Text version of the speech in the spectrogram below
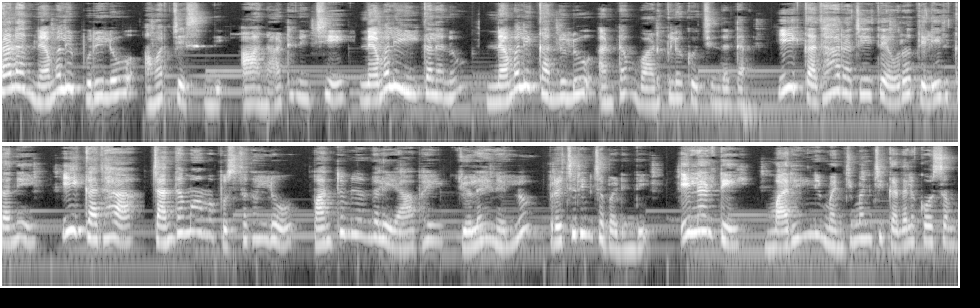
తన నెమలి పురిలో అమర్చేసింది. ఆనాటి నుంచి నెమలి ఈకలను నెమలి కన్నులు అంటం వాడుకలోకి వచ్చిందట ఈ కథా రచయిత ఎవరో తెలియదు కానీ ఈ కథ చందమామ పుస్తకంలో పంతొమ్మిది వందల యాభై జూలై నెలలో ప్రచురించబడింది. ఇలాంటి మరిన్ని మంచి మంచి కథల కోసం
